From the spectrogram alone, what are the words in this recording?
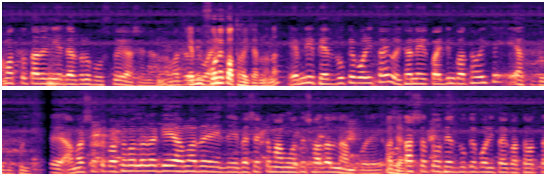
আমার তো তারে নিয়ে যাওয়ার কোনো প্রশ্নই আসে না। আমার এমনি ফোনে কথা হয়েছে আপনার না? এমনি ফেসবুকে পরিচয় ওইখানে কয়েকদিন কথা হয়েছে এতটুকুই। আমার সাথে কথা বলার আগে আমার এই যে একটা মামু আছে সদল নাম করে। আচ্ছা। তার সাথেও ফেসবুকে পরিচয় কথাবার্তা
